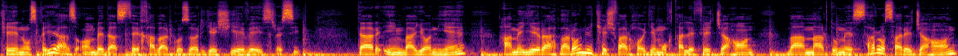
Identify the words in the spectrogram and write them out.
که نسخه از آن به دست خبرگزاری شیعه ویز رسید. در این بیانیه همه رهبران کشورهای مختلف جهان و مردم سراسر جهان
